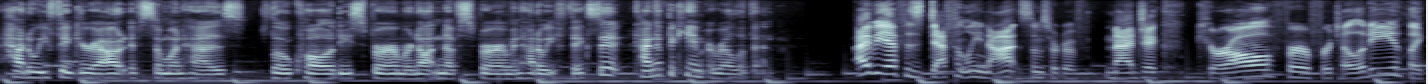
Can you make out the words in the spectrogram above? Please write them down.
how do we figure out if someone has low quality sperm or not enough sperm and how do we fix it kind of became irrelevant. IVF is definitely not some sort of magic cure all for fertility. Like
